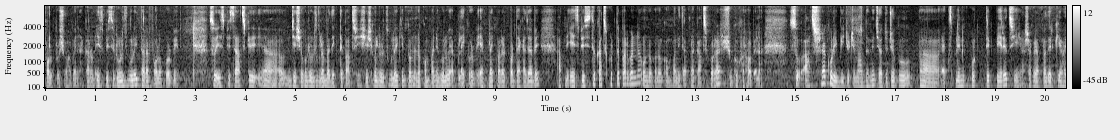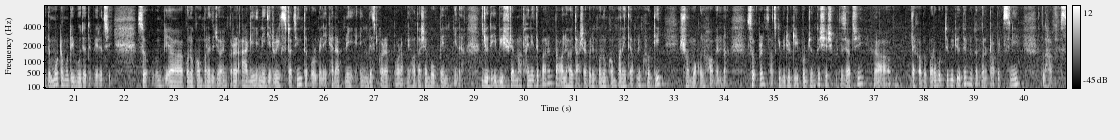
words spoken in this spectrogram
ফলপ্রসূ হবে না। কারণ এসপিসি রুলসগুলোই তারা ফলো করবে। সো এসপিসি আজকে যে সকল রুলসগুলো আমরা দেখতে পাচ্ছি সেই সকল রুলসগুলোই কিন্তু অন্যান্য কোম্পানিগুলো অ্যাপ্লাই করবে। অ্যাপ্লাই করার পর দেখা যাবে আপনি এসপিসিতেও কাজ করতে পারবেন না, অন্য কোনো কোম্পানিতে আপনার কাজ করার সুখকর হবে না। সো আশা করি ভিডিওটির মাধ্যমে যতটুকু এক্সপ্লেন করতে পেরেছি, আশা করি আপনাদেরকে হয়তো মোটামুটি বোঝাতে পেরেছি। সো কোনো কোম্পানিতে জয়েন করার আগে নিজের রিস্কটা চিন্তা করবেন, এখানে আপনি ইনভেস্ট করার পর আপনি হতাশা ভুগবেন কি না যদি এই বিষয়টা মাথায় নিতে পারেন, তাহলে হয়তো আশা করি কোনো কোম্পানিতে আপনি ক্ষতি সম্মুখীন হবেন না। সো ফ্রেন্ডস আজকে ভিডিওটি এই পর্যন্ত শেষ করতে চাচ্ছি দেখা হবে পরবর্তী ভিডিওতে নতুন কোনো টপিক্স নিয়ে। আল্লাহ হাফিজ।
